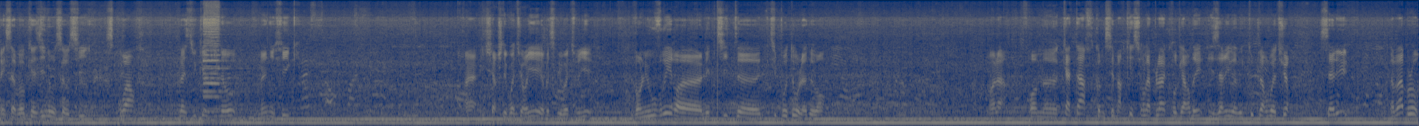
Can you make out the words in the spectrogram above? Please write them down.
Et ça va au casino, ça aussi. Square, place du casino, magnifique. Ouais, il cherche les voituriers parce que les voituriers vont lui ouvrir euh, les petites, euh, petits poteaux là devant. Voilà, from euh, Qatar, comme c'est marqué sur la plaque, regardez, ils arrivent avec toutes leurs voitures. Salut, ça va bro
